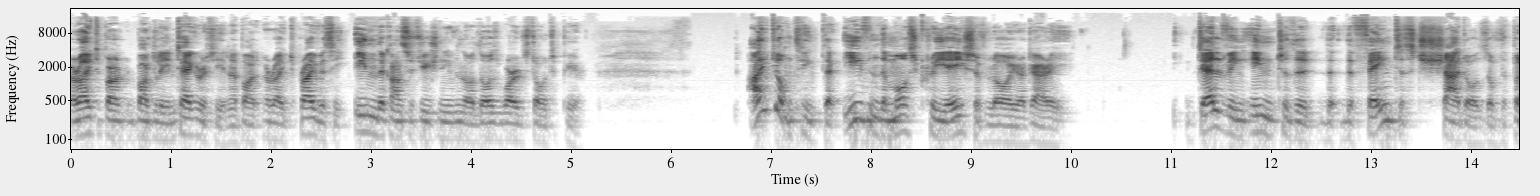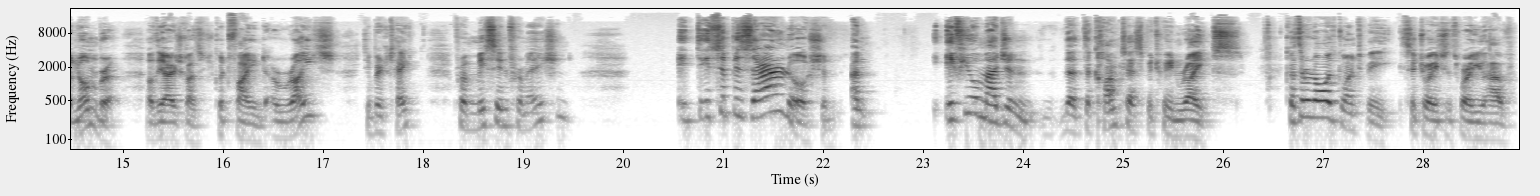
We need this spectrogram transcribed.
a right to bodily integrity, and a, a right to privacy in the Constitution, even though those words don't appear. I don't think that even the most creative lawyer, Gary, delving into the, the, the faintest shadows of the penumbra of the Irish Constitution could find a right to protect from misinformation. It, it's a bizarre notion. And if you imagine that the contest between rights, because there are always going to be situations where you have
